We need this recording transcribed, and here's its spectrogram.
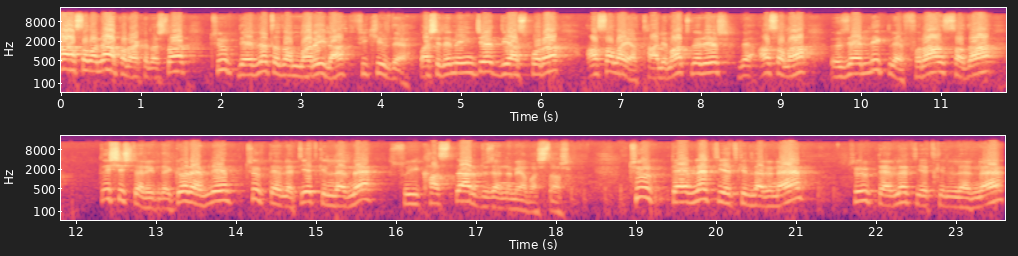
Ve Asala ne yapar arkadaşlar? Türk devlet adamlarıyla fikirde baş edemeyince diaspora Asala'ya talimat verir ve Asala özellikle Fransa'da dışişlerinde görevli Türk devlet yetkililerine suikastler düzenlemeye başlar. Türk devlet yetkililerine Türk devlet yetkililerine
